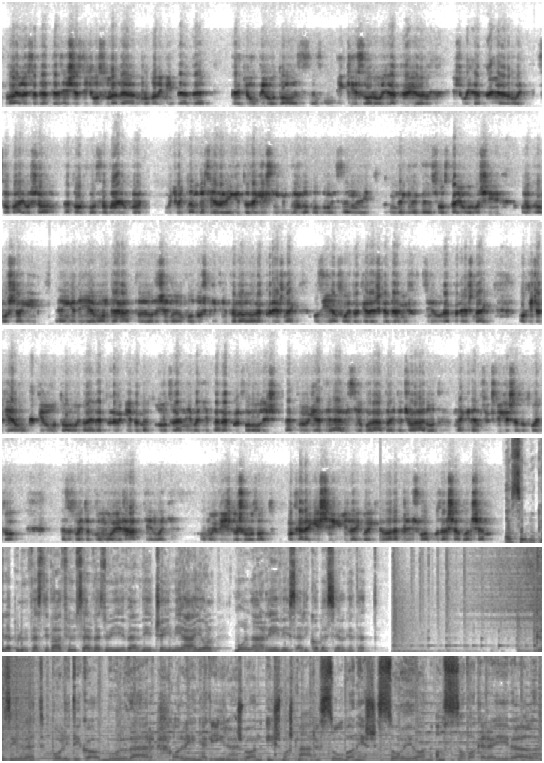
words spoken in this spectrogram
nagyon összetett ez, és ezt így hosszú lenne elmondani minden, de, de egy jó pilóta az, az mindig kész arra, hogy repüljön, és úgy repüljön, hogy szabályosan, betartva a szabályokat, Úgyhogy nem beszélve még itt az egészségügyi állapotról, hiszen itt mindenkinek első osztályú orvosi alkalmassági engedélye van, tehát az is egy nagyon fontos kritikele a repülésnek, az ilyenfajta kereskedelmi célú repülésnek. Aki csak ilyen pilóta, hogy van egy repülőgépe, meg tudott venni, vagy éppen repült valahol is repülget, elviszi a barátait, a családot, neki nem szükséges ez a fajta, ez a fajta komoly háttér, vagy egészségügyileg, vagy a repülés vonatkozásában sem. A Szolnoki Repülőfesztivál főszervezőjével Vécsei Mihályjal Molnár Révész Erika beszélgetett. Közélet, politika, bulvár. A lényeg írásban és most már szóban is. Szóljon a szavak erejével!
